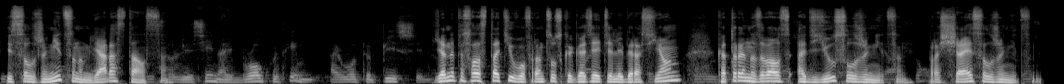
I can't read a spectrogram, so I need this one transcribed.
И с Солженицыным я расстался. Я написал статью во французской газете «Либерасьон», которая называлась «Адью Солженицын», «Прощай, Солженицын».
